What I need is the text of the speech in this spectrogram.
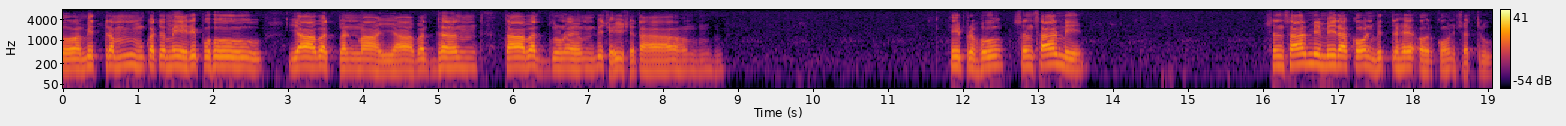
क मित्रम कच मे रिपु। यावत्मायाबद्धम तावद्गुण विशेषता हे प्रभु, संसार में संसार में मेरा कौन मित्र है और कौन शत्रु?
